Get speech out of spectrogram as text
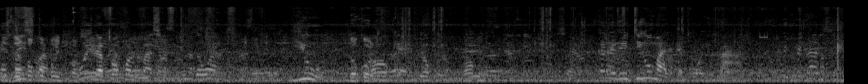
He's the focal point Who person. is the focal person? The one. You. Doppel. Ok, doppel. Ok. Credici umane poi, ma.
